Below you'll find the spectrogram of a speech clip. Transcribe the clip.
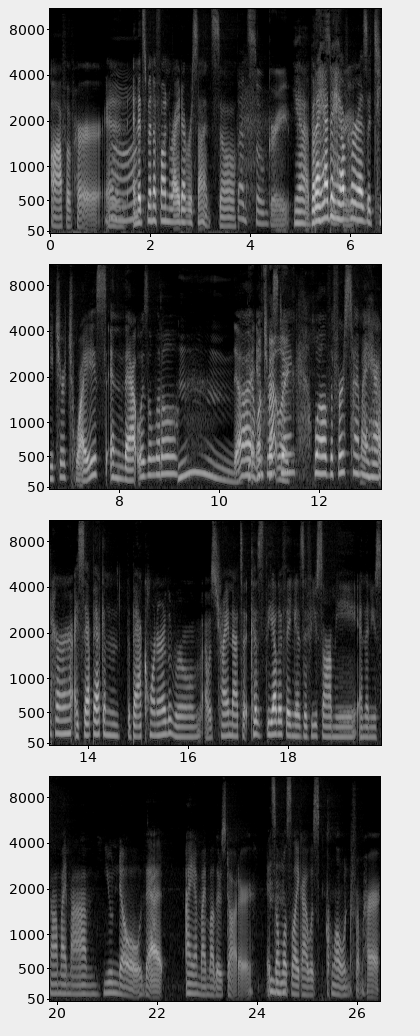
off of her and Aw. and it's been a fun ride ever since so That's so great. yeah but i had to so have her as a teacher twice and that was a little Mm. uh, yeah, interesting like? well the first time i had her i sat back in the back corner of the room i was trying not to because the other thing is if you saw me and then you saw my mom you know that i am my mother's daughter it's Mhm. almost like i was cloned from her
